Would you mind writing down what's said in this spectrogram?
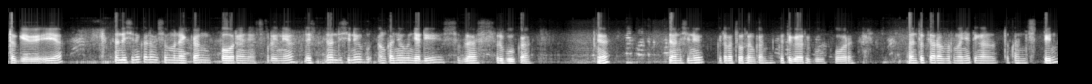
atau GWI ya. Dan di sini kalian bisa menaikkan powernya ya seperti ini ya. Dan di sini angkanya menjadi 11.000k ya. Dan di sini kita akan turunkan ke 3000 power. Dan untuk cara bermainnya tinggal tekan spin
